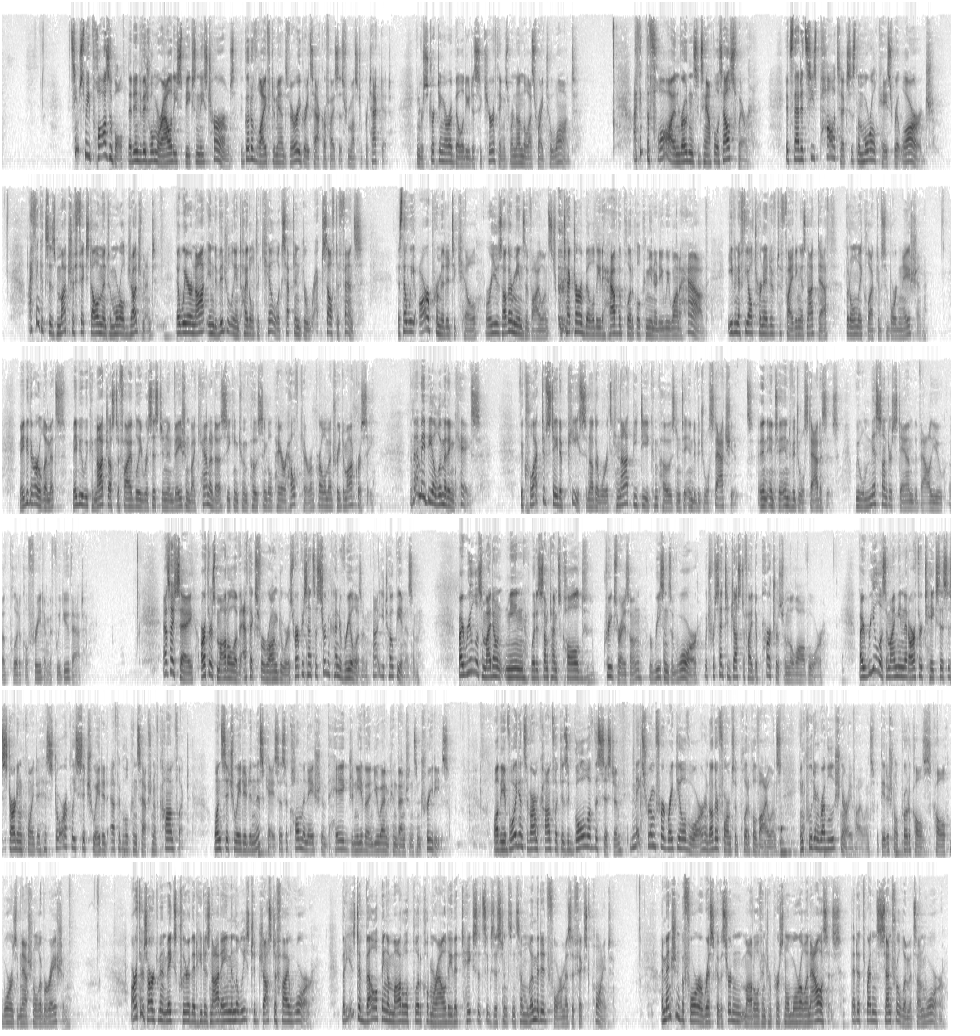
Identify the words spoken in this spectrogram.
It seems to me plausible that individual morality speaks in these terms. The good of life demands very great sacrifices from us to protect it, in restricting our ability to secure things we're nonetheless right to want. I think the flaw in Rodin's example is elsewhere. It's that it sees politics as the moral case writ large. I think it's as much a fixed element of moral judgment that we are not individually entitled to kill except in direct self defense is that we are permitted to kill or use other means of violence to protect our ability to have the political community we want to have, even if the alternative to fighting is not death, but only collective subordination. Maybe there are limits. Maybe we could not justifiably resist an invasion by Canada seeking to impose single payer health care and parliamentary democracy. But that may be a limiting case. The collective state of peace, in other words, cannot be decomposed into individual statutes, and into individual statuses. We will misunderstand the value of political freedom if we do that. As I say, Arthur's model of ethics for wrongdoers represents a certain kind of realism, not utopianism. By realism, I don't mean what is sometimes called Kriegsraison, or reasons of war, which were said to justify departures from the law of war. By realism, I mean that Arthur takes as his starting point a historically situated ethical conception of conflict, one situated in this case as a culmination of the Hague, Geneva, and UN conventions and treaties. While the avoidance of armed conflict is a goal of the system, it makes room for a great deal of war and other forms of political violence, including revolutionary violence, what the additional protocols call wars of national liberation. Arthur's argument makes clear that he does not aim in the least to justify war, but he is developing a model of political morality that takes its existence in some limited form as a fixed point. I mentioned before a risk of a certain model of interpersonal moral analysis, that it threatens central limits on war.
